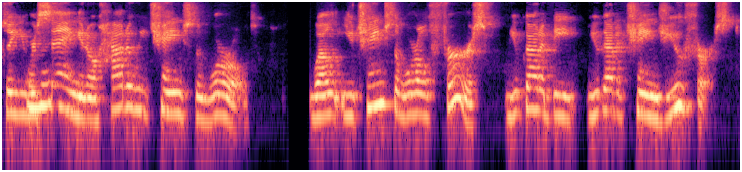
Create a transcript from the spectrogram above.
So you were Mhm. saying, you know, how do we change the world? Well, you change the world first. You've got to be you got to change you first.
